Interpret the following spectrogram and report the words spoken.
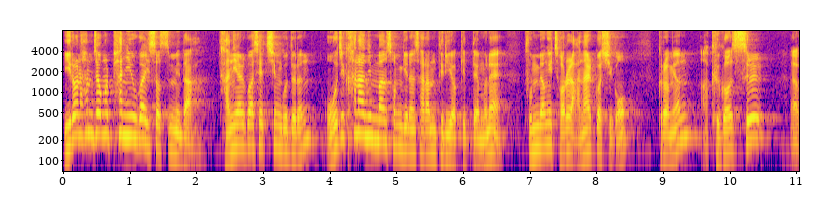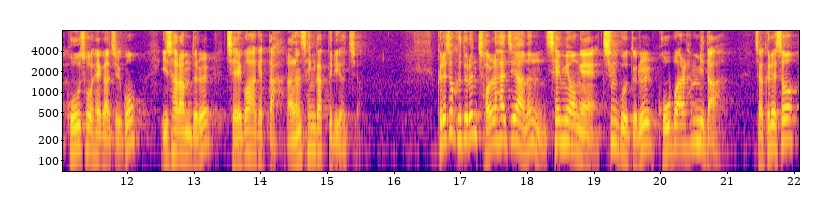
이런 함정을 판 이유가 있었습니다. 다니엘과 세 친구들은 오직 하나님만 섬기는 사람들이었기 때문에 분명히 절을 안 할 것이고 그러면 아, 그것을 아, 고소해 가지고 이 사람들을 제거하겠다라는 생각들이었죠. 그래서 그들은 절하지 않은 세 명의 친구들을 고발합니다. 자, 그래서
